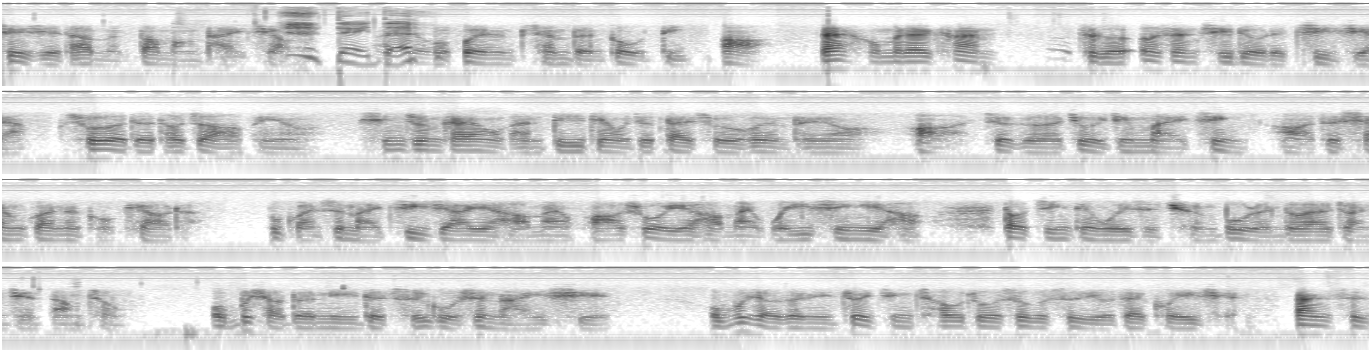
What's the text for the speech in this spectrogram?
谢谢他们帮忙抬轿，对的，我会员成本够低啊。来，我们来看这个二三七六的技嘉，所有的投资好朋友，新春开红盘第一天我就带所有会员朋友啊，这个就已经买进啊这相关的股票的。不管是买技嘉也好，买华硕也好，买维星也好，到今天为止，全部人都在赚钱当中。我不晓得你的持股是哪一些，我不晓得你最近操作是不是有在亏钱，但是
